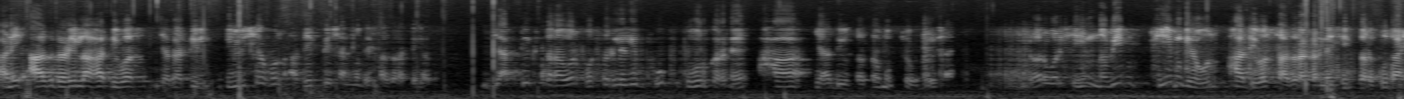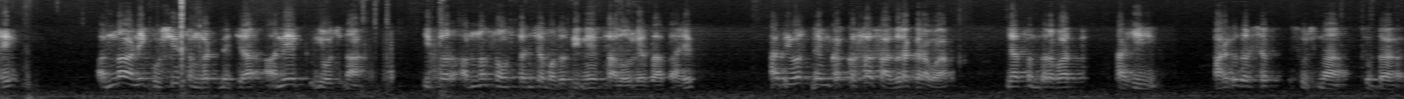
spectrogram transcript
आणि आज घडीला हा दिवस जगातील दीडशेहून अधिक देशांमध्ये साजरा केला जातो. जागतिक स्तरावर पसरलेली भूक दूर करणे हा या दिवसाचा मुख्य उद्देश आहे. दरवर्षी नवीन थीम घेऊन हा दिवस साजरा करण्याची तरतूद आहे. अन्न आणि कृषी संघटनेच्या अनेक योजना इतर अन्न संस्थांच्या मदतीने चालवल्या जात आहेत. हा दिवस नेमका कसा साजरा करावा? या संदर्भात काही मार्गदर्शक सूचना सुद्धा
